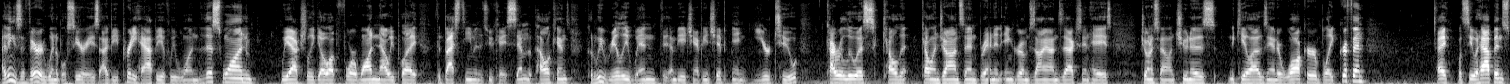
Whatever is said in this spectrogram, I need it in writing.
I think it's a very winnable series. I'd be pretty happy if we won this one we actually go up 4-1. Now we play the best team in the 2K sim, the Pelicans. Could we really win the NBA championship in year two? Kira Lewis, Keldon, Kellen Johnson, Brandon Ingram, Zion, Jaxson Hayes, Jonas Valanciunas, Nickeil Alexander Walker, Blake Griffin. Hey, let's see what happens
